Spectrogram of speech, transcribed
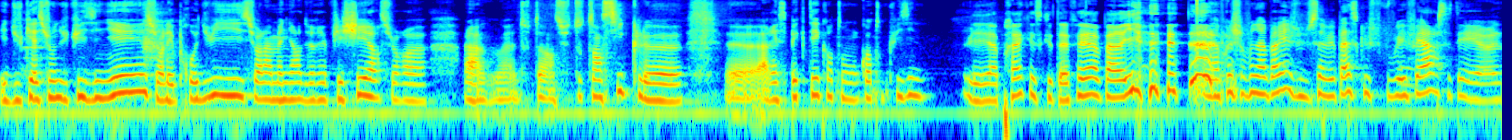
éducation du cuisinier sur les produits, sur la manière de réfléchir, sur euh, voilà tout un sur tout un cycle euh, à respecter quand on quand on cuisine. Et après, qu'est-ce que t'as fait à Paris après, je suis revenue à Paris, je ne savais pas ce que je pouvais faire. C'était euh,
